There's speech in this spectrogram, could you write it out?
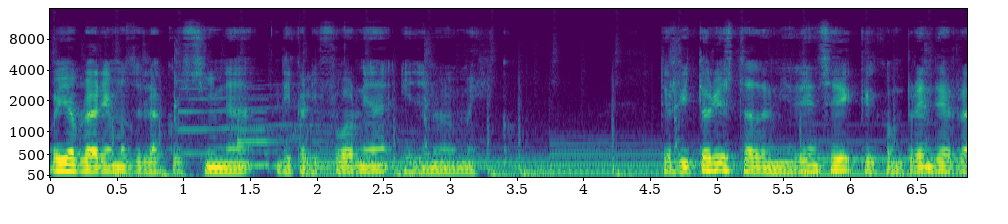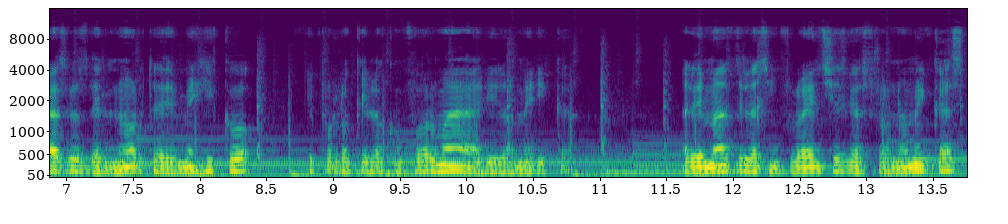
Hoy hablaremos de la cocina de California y de Nuevo México, territorio estadounidense que comprende rasgos del norte de México y por lo que lo conforma Aridoamérica, además de las influencias gastronómicas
